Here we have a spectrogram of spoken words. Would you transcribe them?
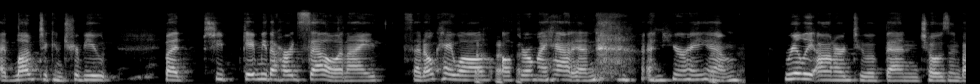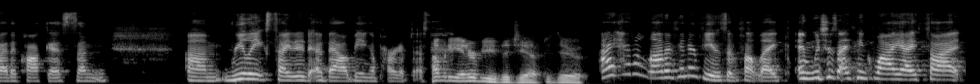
I'd love to contribute. But she gave me the hard sell, and I said, okay, well, I'll throw my hat in. and here I am, really honored to have been chosen by the caucus. And um, really excited about being a part of this. How many interviews did you have to do? I had a lot of interviews, it felt like, and which is, I think, why I thought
